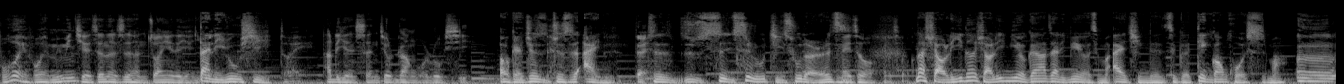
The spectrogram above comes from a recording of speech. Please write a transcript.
不会不会，明明姐真的是很专业的演员，带你入戏。对她的眼神就让我入戏，，OK，就是就是爱你，对是是视如己出的儿子，没。错没错。那小黎呢？小黎，你有跟他在里面有什么爱情的这个电光火石吗？嗯、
